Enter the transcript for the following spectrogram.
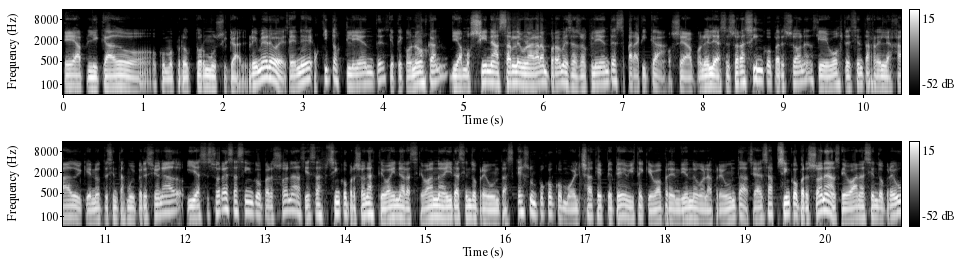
he aplicado como productor musical. Primero es tener poquitos clientes que te conozcan, digamos, sin hacerle una gran promesa a esos clientes, practicar. O sea, ponerle asesor a cinco personas, que vos te sientas relajado y que no te sientas muy presionado, y asesora a esas cinco personas, y esas cinco personas te van a ir, te van a ir haciendo preguntas. Es un poco como el chat GPT, viste, que va aprendiendo con las preguntas. O sea, esas cinco personas te van haciendo preguntas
